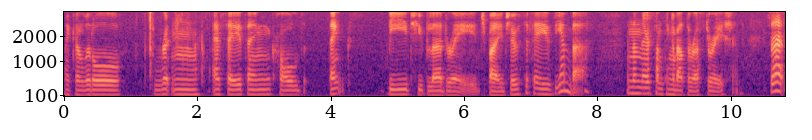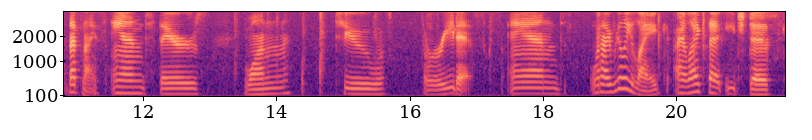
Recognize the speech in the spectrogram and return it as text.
like a little written essay thing called Thanks be to Blood Rage by Joseph A. Ziemba. And then there's something about the restoration. So that that's nice. And there's one, two, three discs. And what I really like, I like that each disc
